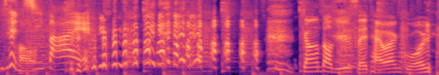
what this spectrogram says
你这很鸡巴哎！刚刚到底是谁台湾国语？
